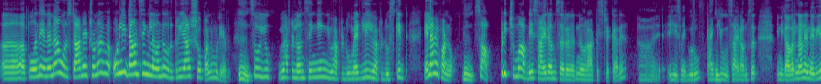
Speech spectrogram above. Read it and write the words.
அஹ் அப்போ வந்து என்னன்னா ஒரு ஸ்டார் நைட் ஷோனா ஒன்லி டான்சிங்கில் வந்து ஒரு த்ரீ ஹவர்ஸ் ஷோ பண்ண முடியாது. So you you have to learn singing you have to do medley you have to do skit எல்லாமே பண்ணோம். ஸோ அப்படி சும்மா அப்படியே சாய்ராம் சார்னு ஒரு ஆர்டிஸ்ட் இருக்காரு. Is my. Guru thank you Sairam sir இன்னைக்கு அவர்னால நிறைய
